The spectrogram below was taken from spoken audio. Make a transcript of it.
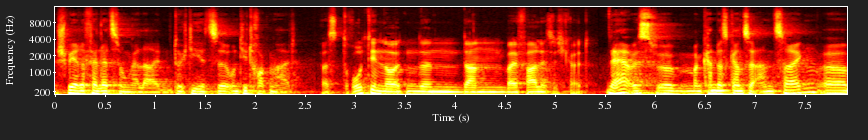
schwere Verletzungen erleiden durch die Hitze und die Trockenheit. Was droht den Leuten denn dann bei Fahrlässigkeit? Naja, es, äh, man kann das Ganze anzeigen. Äh,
